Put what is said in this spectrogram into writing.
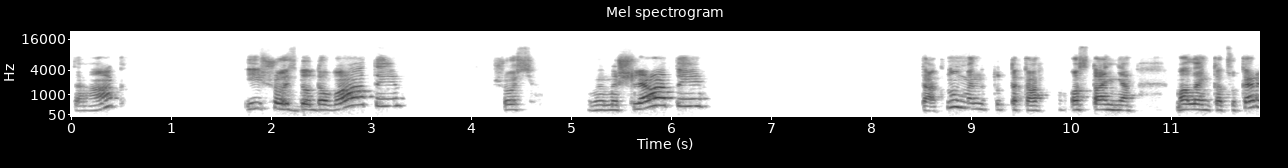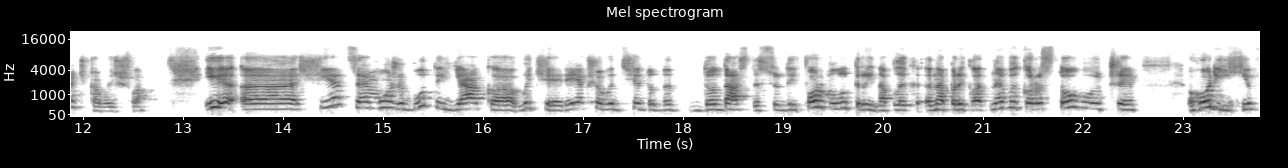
Так. І щось додавати, щось вимишляти. Так, ну в мене тут така остання маленька цукерочка вийшла. І е, ще це може бути як е, вечеря, якщо ви ще дода- додасте сюди формулу 3, наприклад, не використовуючи горіхів,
